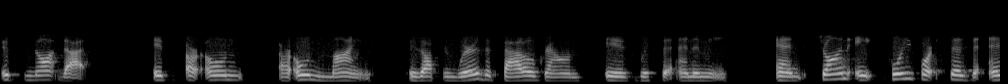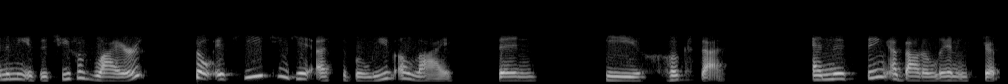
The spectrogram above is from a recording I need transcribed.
it's not that it's our own our own mind is often where the battleground is with the enemy and John 8 44 says the enemy is the chief of liars so if he can get us to believe a lie then he hooks us and this thing about a landing strip,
